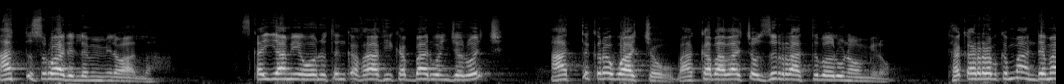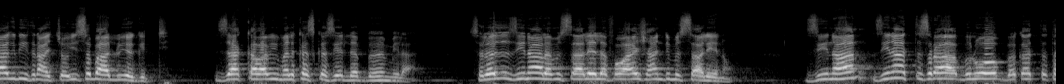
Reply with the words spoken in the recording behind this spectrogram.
አትስሩ አይደለም የሚለው አላ አስቀያሚ የሆኑትን ቀፋፊ ከባድ ወንጀሎች አትቅረቧቸው። በአካባቢያቸው ዝር አትበሉ ነው የሚለው። ተቀረብክማ እንደ ማግኒት ናቸው ይስባሉ የግድ እዛ አካባቢ መልከስከስ የለብህም ይላል። ስለዚህ ዚና ለምሳሌ ለፈዋይሽ አንድ ምሳሌ ነው። ዚናን ዚና ትስራ ብሎ በቀጥታ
